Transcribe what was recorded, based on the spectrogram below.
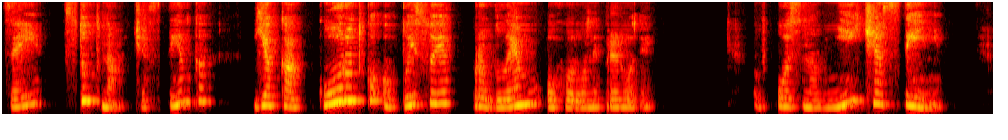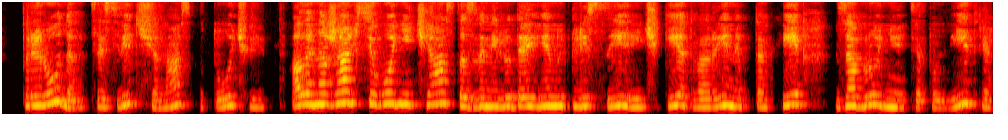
Це є вступна частинка, яка коротко описує проблему охорони природи. В основній частині природа це світ, що нас оточує. Але, на жаль, сьогодні часто з вини людей гинуть ліси, річки, тварини, птахи, забруднюється повітря,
